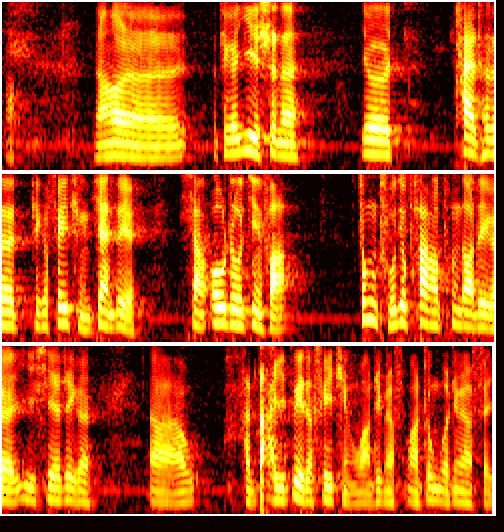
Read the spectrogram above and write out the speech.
啊，然后这个义士呢，又派他的这个飞艇舰队向欧洲进发，中途就怕碰到这个一些这个啊很大一队的飞艇往这边往中国这边飞，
